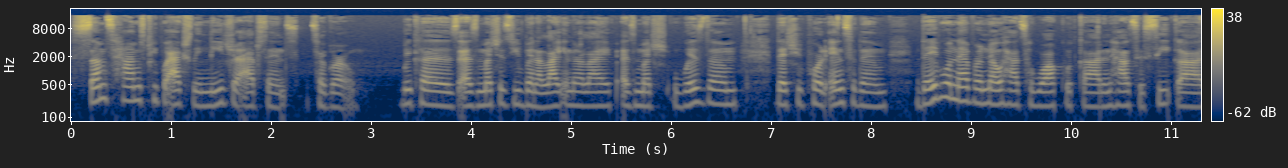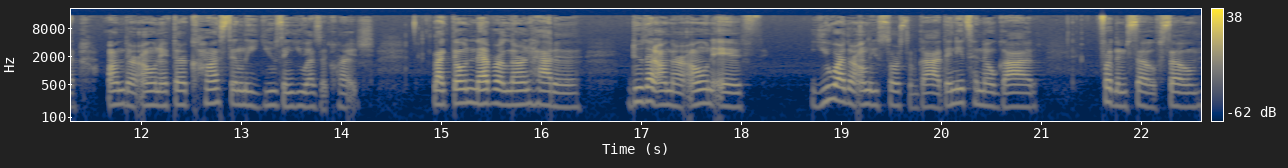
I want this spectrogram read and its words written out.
Sometimes people actually need your absence to grow because as much as you've been a light in their life, as much wisdom that you poured into them, they will never know how to walk with God and how to seek God on their own if they're constantly using you as a crutch. Like they'll never learn how to do that on their own if you are their only source of God. They need to know God for themselves. So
